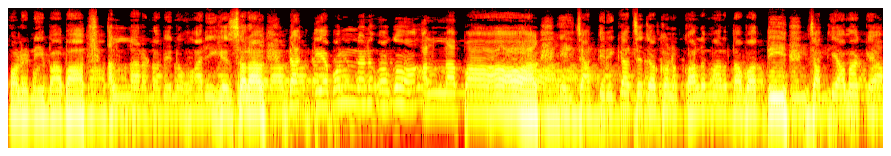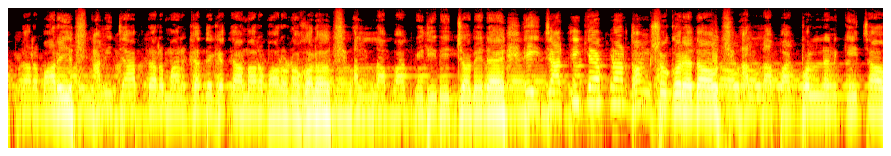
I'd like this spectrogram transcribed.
পড়েনি বাবা। আল্লাহর নবী নুহ আলী সালাম ডাক দিয়ে বললেন, ওগো আল্লাহ পাক, এই জাতির কাছে যখন কলমার দাবাত দিই, জাতি আমাকে আপনার মারে। আমি যা আপনার মার্কা দেখেতে আমার মরণ হলো। আল্লাহ পাক পৃথিবীর জমিনে এই জাতিকে আপনার ধ্বংস করে দাও। আল্লাহ পাক বললেন, কি চাও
